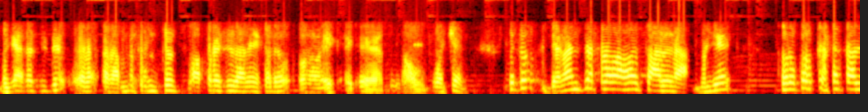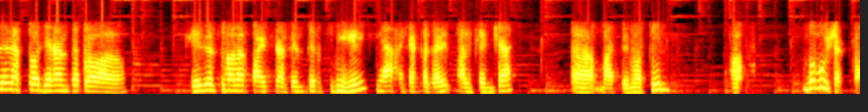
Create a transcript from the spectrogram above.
म्हणजे आता तिथे रामदासांचं वापरायचं झालं एखादं वचन. तर तो जनांचा प्रवाह चालला म्हणजे खरोखर कसा चाललेला असतो जनांचा प्रवाह? हे जर तुम्हाला पाहायचं असेल तर तुम्ही हे या अशा प्रकारे पालख्यांच्या माध्यमातून बघू शकता.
